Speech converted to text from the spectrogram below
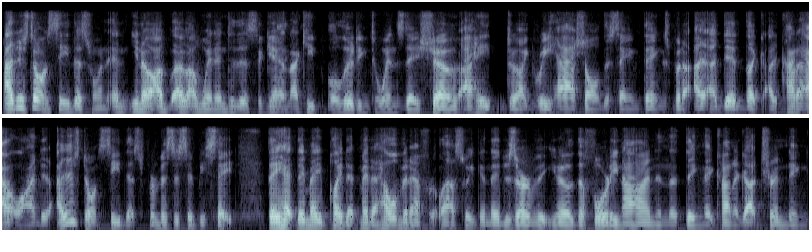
I just don't see this one. And, you know, I, I went into this again. I keep alluding to Wednesday's show. I hate to like rehash all the same things, but I, I did like, I kind of outlined it. I just don't see this for Mississippi State. They had, they made, played, made a hell of an effort last week and they deserve it. You know, the 49 and the thing they kind of got trending,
